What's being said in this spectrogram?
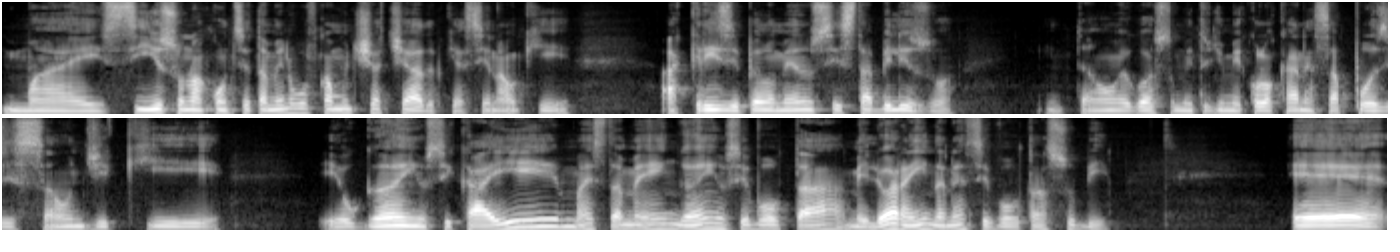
Mas se isso não acontecer também não vou ficar muito chateado, porque é sinal que a crise pelo menos se estabilizou. Então eu gosto muito de me colocar nessa posição de que eu ganho se cair, mas também ganho se voltar, melhor ainda, né, se voltar a subir. É,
